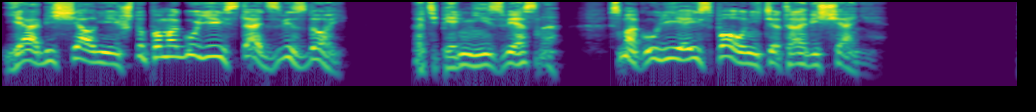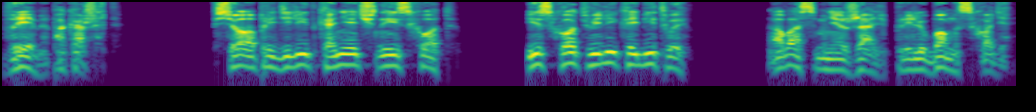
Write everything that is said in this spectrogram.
Я обещал ей, что помогу ей стать звездой. А теперь неизвестно, смогу ли я исполнить это обещание. Время покажет. Все определит конечный исход. Исход великой битвы. А вас мне жаль при любом исходе.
